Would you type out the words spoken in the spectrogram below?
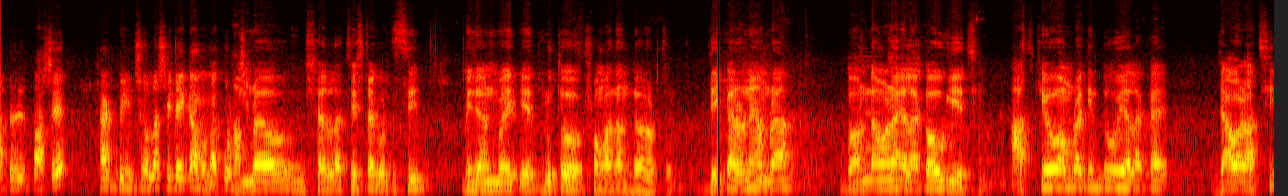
আপনাদের পাশে। থাকবে, ইনশাল্লাহ সেটাই কামনা করছি। আমরাও ইনশাল্লাহ চেষ্টা করতেছি মিজান ভাইকে দ্রুত সমাধান দেওয়ার জন্য। যেই কারণে আমরা গন্ডামারা এলাকাও গিয়েছি। আজকেও আমরা কিন্তু ওই এলাকায় যাওয়ার আছি।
